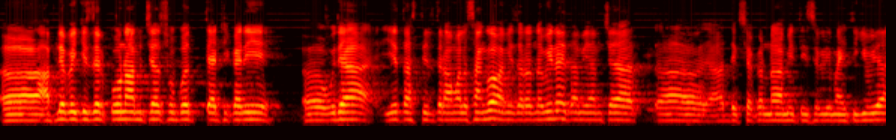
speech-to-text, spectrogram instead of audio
आपल्यापैकी जर कोण आमच्यासोबत त्या ठिकाणी उद्या येत असतील तर आम्हाला सांगा. आम्ही जरा नवीन आहेत. आम्ही आमच्या अध्यक्षाकडनं आम्ही ती सगळी माहिती घेऊया.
